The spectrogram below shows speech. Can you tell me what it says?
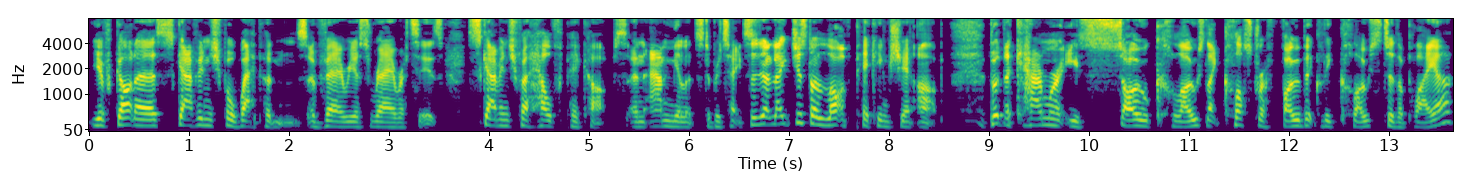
You've got to scavenge for weapons of various rarities, scavenge for health pickups and amulets to protect. So like just a lot of picking shit up. But the camera is so close, like claustrophobically close to the player,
